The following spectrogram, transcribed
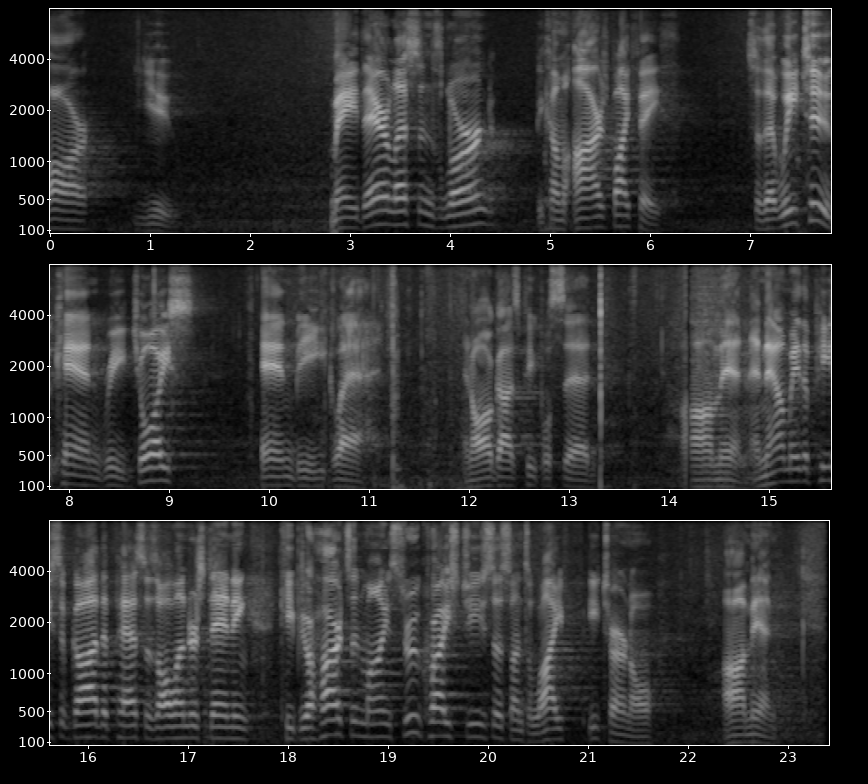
are you. May their lessons learned become ours by faith, so that we too can rejoice and be glad. And all God's people said, Amen. And now may the peace of God that passes all understanding keep your hearts and minds through Christ Jesus unto life eternal. Amen.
